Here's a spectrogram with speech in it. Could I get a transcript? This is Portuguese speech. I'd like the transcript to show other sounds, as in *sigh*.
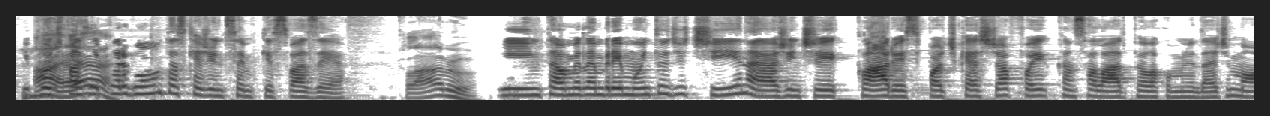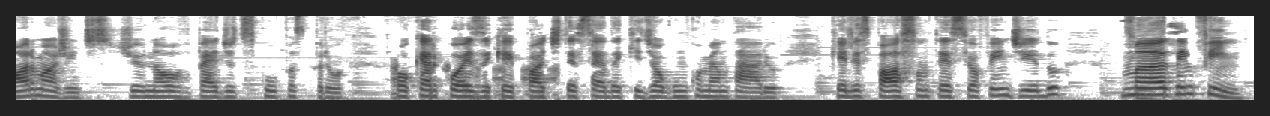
E pude Ah, é? fazer perguntas que a gente sempre quis fazer. Claro. E então me lembrei muito de ti, né? A gente, claro, esse podcast já foi cancelado pela comunidade mormon. A gente, de novo, pede desculpas por qualquer coisa que pode ter saído aqui de algum comentário que eles possam ter se ofendido. Mas, enfim,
